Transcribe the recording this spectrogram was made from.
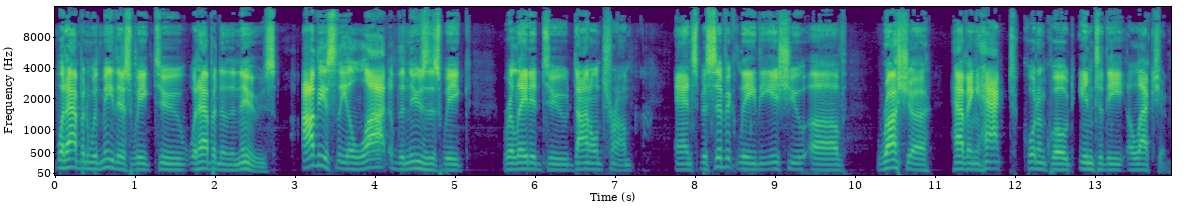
what happened with me this week to what happened in the news. Obviously, a lot of the news this week related to Donald Trump and specifically the issue of Russia having hacked, quote unquote, into the election.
